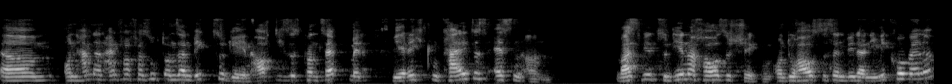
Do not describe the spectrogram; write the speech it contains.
Ähm, und haben dann einfach versucht, unseren Weg zu gehen. Auch dieses Konzept mit, wir richten kaltes Essen an, was wir zu dir nach Hause schicken. Und du haust es entweder in die Mikrowelle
